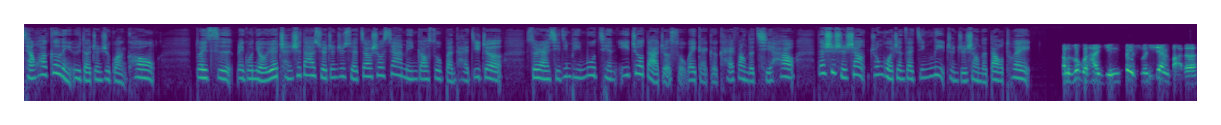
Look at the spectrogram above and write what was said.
强化各领域的政治管控。对此，美国纽约城市大学政治学教授夏明告诉本台记者：“虽然习近平目前依旧打着所谓改革开放的旗号，但事实上，中国正在经历政治上的倒退。”那么，如果他已经废除了宪法的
